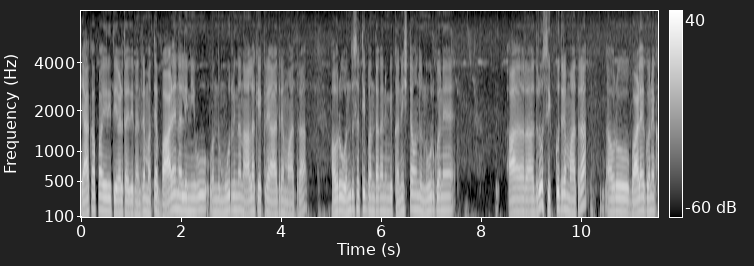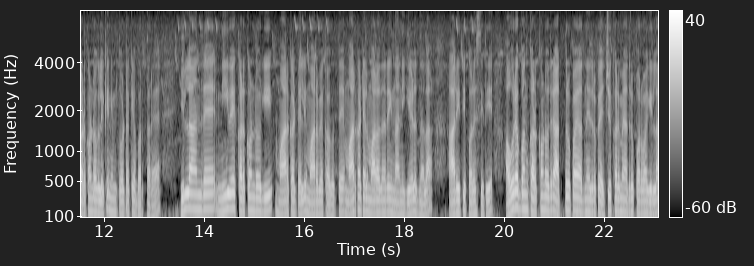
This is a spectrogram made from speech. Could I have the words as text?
ಯಾಕಪ್ಪ ಈ ರೀತಿ ಹೇಳ್ತಾ ಇದ್ದೀನಿ ಅಂದರೆ ಮತ್ತು ಬಾಳೆನಲ್ಲಿ ನೀವು ಒಂದು ಮೂರರಿಂದ ನಾಲ್ಕು ಎಕರೆ ಆದರೆ ಮಾತ್ರ ಅವರು ಒಂದು ಸತಿ ಬಂದಾಗ ನಿಮಗೆ ಕನಿಷ್ಠ ಒಂದು ನೂರು ಗೊನೆ ಆದರೂ ಸಿಕ್ಕಿದ್ರೆ ಮಾತ್ರ ಅವರು ಬಾಳೆಗೊನೆ ಕಡ್ಕೊಂಡು ಹೋಗ್ಲಿಕ್ಕೆ ನಿಮ್ಮ ತೋಟಕ್ಕೆ ಬರ್ತಾರೆ. ಇಲ್ಲ ಅಂದರೆ ನೀವೇ ಕಡ್ಕೊಂಡೋಗಿ ಮಾರುಕಟ್ಟೆಯಲ್ಲಿ ಮಾರಬೇಕಾಗುತ್ತೆ. ಮಾರುಕಟ್ಟೆಯಲ್ಲಿ ಮಾರೋದಂದರೆ ಈಗ ನಾನೀಗ ಹೇಳಿದ್ನಲ್ಲ, ಆ ರೀತಿ ಪರಿಸ್ಥಿತಿ. ಅವರೇ ಬಂದು ಕಡ್ಕೊಂಡು ಹೋದರೆ ಹತ್ತು ರೂಪಾಯಿ, ಹದಿನೈದು ರೂಪಾಯಿ ಹೆಚ್ಚು ಕಡಿಮೆ ಆದರೂ ಪರವಾಗಿಲ್ಲ.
